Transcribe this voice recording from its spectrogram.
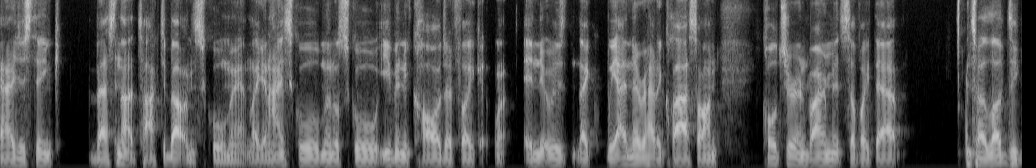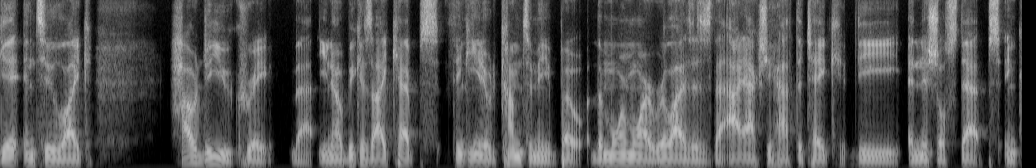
And I just think that's not talked about in school, man. Like in high school, middle school, even in college, I feel like, and it was like we, I never had a class on culture, environment, stuff like that. And so I love to get into like, how do you create that? You know, because I kept thinking it would come to me, but the more and more I realize is that I actually have to take the initial steps and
